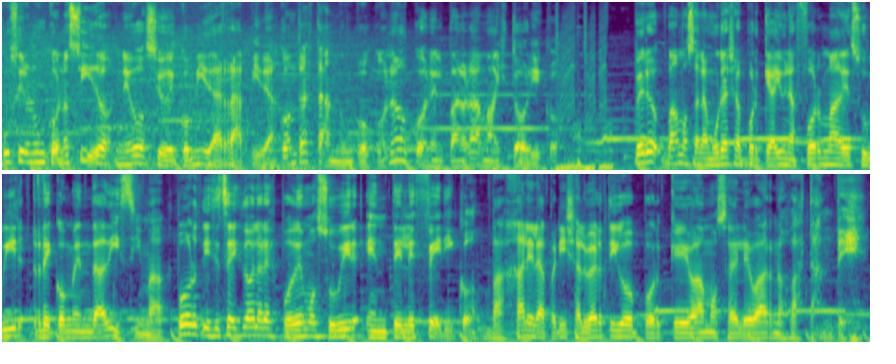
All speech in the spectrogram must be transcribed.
pusieron un conocido negocio de comida rápida, contrastando un poco, ¿no? Con el panorama histórico. Pero vamos a la muralla porque hay una forma de subir recomendadísima. Por 16 dólares podemos subir en teleférico. Bajale la perilla al vértigo porque vamos a elevarnos bastante.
